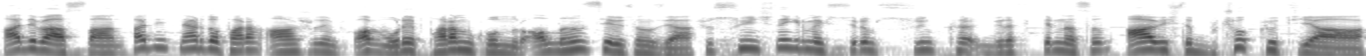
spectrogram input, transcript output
Hadi be aslan. Hadi nerede o para? Aa şuradaymış. Abi oraya para mı konulur? Allah'ını seviyorsanız ya. Şu suyun içine girmek istiyorum. Suyun grafikleri nasıl? Abi işte bu çok kötü ya.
